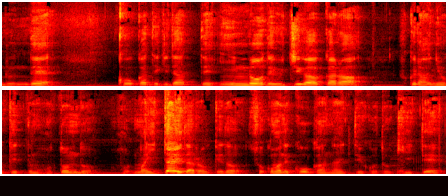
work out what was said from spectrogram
るんで、効果的であってインローで内側からふくらはぎを蹴ってもほとんど、ほまあ、痛いだろうけどそこまで効果はないっていうことを聞いて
